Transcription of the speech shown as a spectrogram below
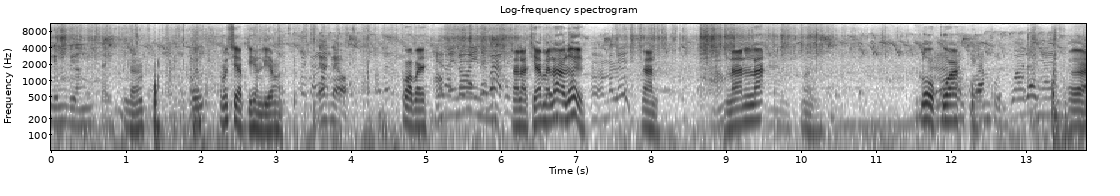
เหลืองเหลืองๆใส่หนังเออมันเสียบที่เห็นเลี้ยง จักแล้วพ่อไปเอาน้อยๆหนึงนั่นละแถมไม่ล่าเลยเอามาเลยนั่นเอานั่นละนั่นโลกกว่าแถมสุดว่าได้ไงเออ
